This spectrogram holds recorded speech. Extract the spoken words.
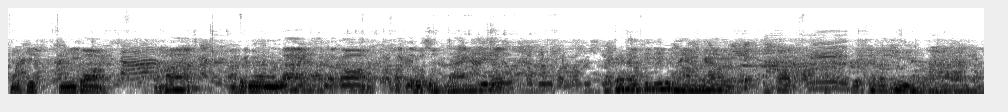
แนวคิดนี้ก็สามารถเอาไปดูได้นะครับแล้วก็ถ้าเกิดว่าสนใจที่จะอยากได้แนวคิดนี้ไปทำนะครับก็เรียกเจ้าหน้าที่ของเราได้นะครับ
